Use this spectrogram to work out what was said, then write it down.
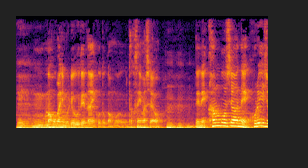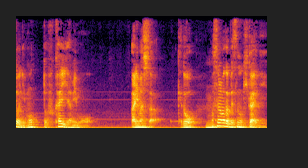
うん。まあ、他にも両腕ない子とかもたくさんいましたよ。うんうん。でねカンボジアはねこれ以上にもっと深い闇もありましたけど、うん。まあ、それはまた別の機会に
